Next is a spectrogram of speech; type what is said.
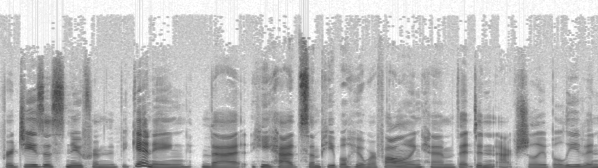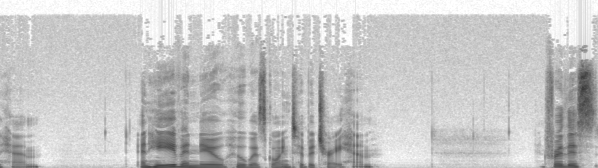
For Jesus knew from the beginning that he had some people who were following him that didn't actually believe in him. And he even knew who was going to betray him. And For this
